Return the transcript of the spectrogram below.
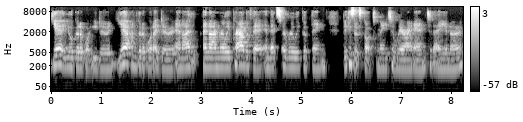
yeah you're good at what you do and yeah i'm good at what i do and i and i'm really proud of that and that's a really good thing because it's got to me to where i am today you know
